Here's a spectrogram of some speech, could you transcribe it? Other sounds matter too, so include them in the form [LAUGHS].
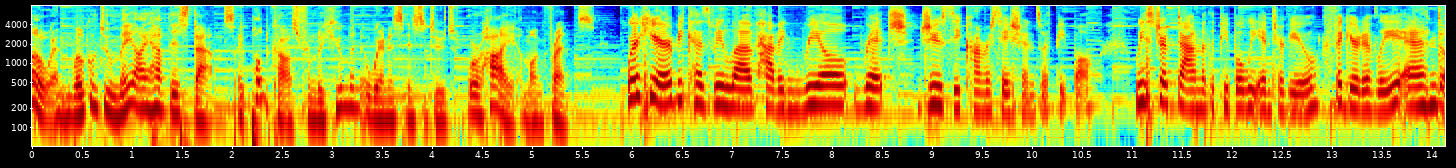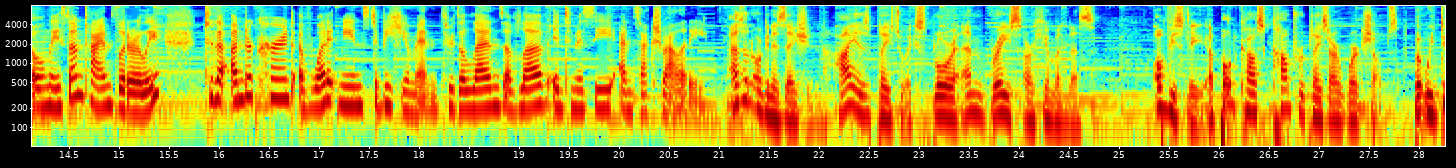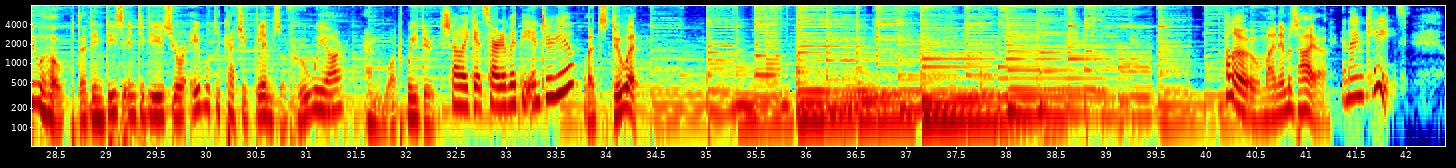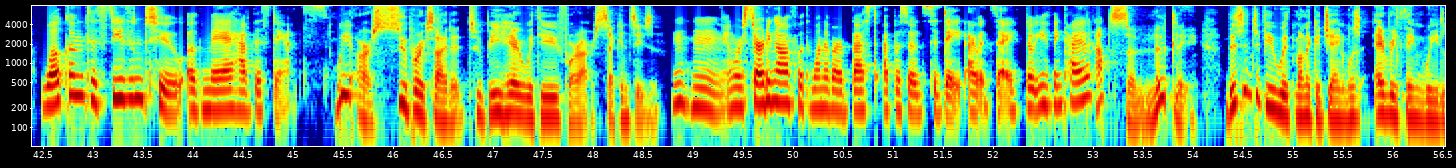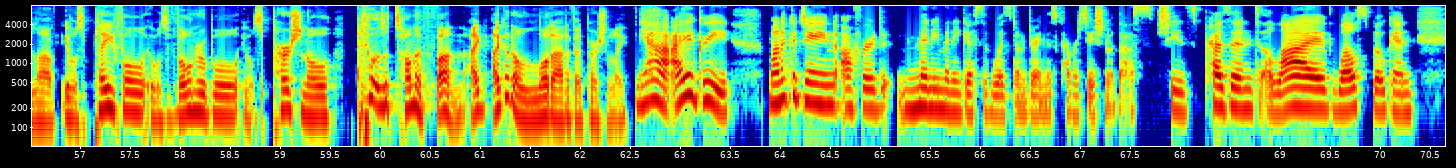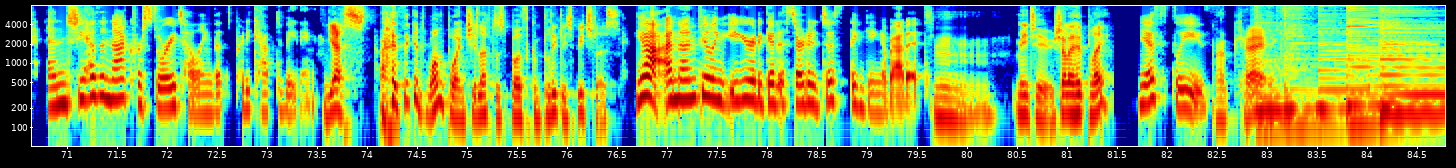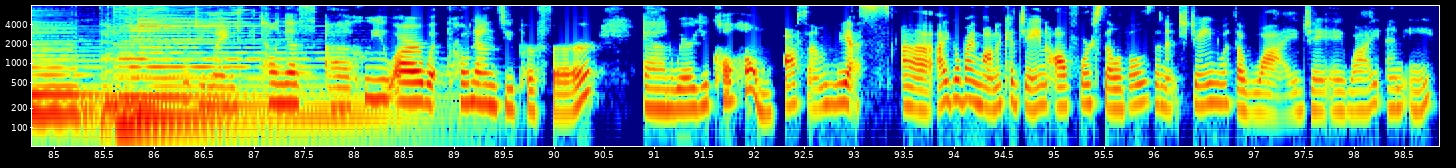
Hello, and welcome to May I Have This Dance, a podcast from the Human Awareness Institute, or HAI among friends. We're here because we love having real, rich, juicy conversations with people. We strip down with the people we interview, figuratively and [LAUGHS] only sometimes literally, to the undercurrent of what it means to be human through the lens of love, intimacy, and sexuality. As an organization, HAI is a place to explore and embrace our humanness. Obviously, a podcast can't replace our workshops, but we do hope that in these interviews you're able to catch a glimpse of who we are and what we do. Shall we get started with the interview? Let's do it! Hello, my name is Haya. And I'm Kate. Welcome to season two of May I Have This Dance. We are super excited to be here with you for our second season. Mm-hmm. And we're starting off with one of our best episodes to date, I would say. Don't you think, Haya? Absolutely. This interview with Monica Jayne was everything we love. It was playful, it was vulnerable, it was personal, [LAUGHS] and it was a ton of fun. I, I got a lot out of it personally. Yeah, I agree. Monica Jayne offered many, many gifts of wisdom during this conversation with us. She's present, alive, well spoken, and she has a knack for storytelling that's pretty captivating. Yes. [LAUGHS] I think at one point she left us both completely speechless. Yeah, and I'm feeling eager to get it started just thinking about it. Mm, me too. Shall I hit play? Yes, please. Okay. Would you mind telling us uh, who you are, what pronouns you prefer, and where you call home? Awesome. Yes. Uh, I go by Monica Jayne, all four syllables, and it's Jayne with a Y, J A Y N E.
